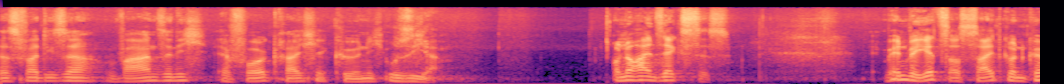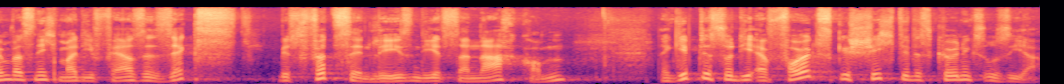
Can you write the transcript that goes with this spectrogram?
Das war dieser wahnsinnig erfolgreiche König Usia. Und noch ein sechstes. Wenn wir jetzt aus Zeitgründen können wir es nicht mal die Verse 6 bis 14 lesen, die jetzt danach kommen, dann gibt es so die Erfolgsgeschichte des Königs Usia.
